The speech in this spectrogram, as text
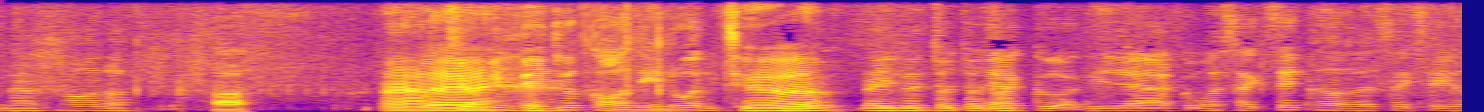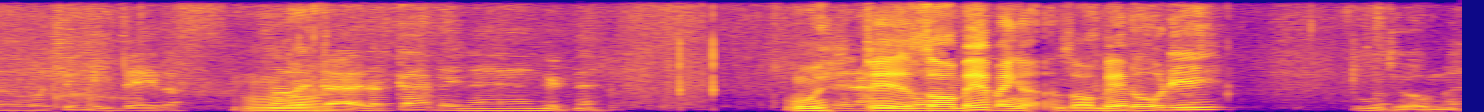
nào cho rồi. Ờ, à trước đây. mình về chưa có gì luôn. Chưa. Ừ, đây cho cho cho. Nhà cửa thì à, cũng sạch sẽ hơn sạch sẽ hơn trước mình về rồi. Đúng sao lại rồi. để đất cát đây này nghịch này ui cái gió bếp anh ạ gió bếp. đổ đi. Ui trời ông này.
